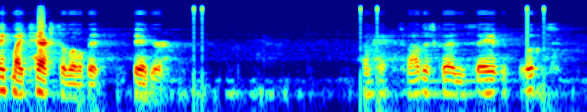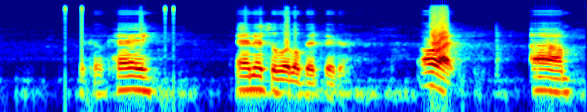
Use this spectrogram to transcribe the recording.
make my text a little bit bigger. Okay, so I'll just go ahead and save. Oops. Click OK, and it's a little bit bigger. All right. Um,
